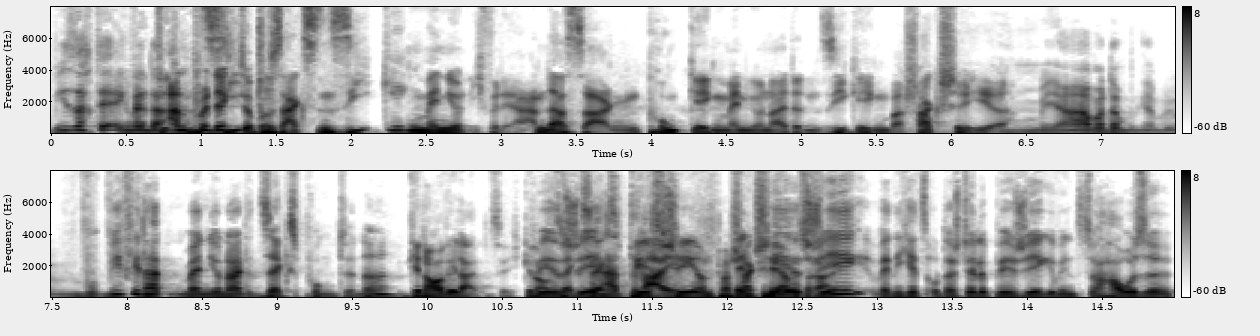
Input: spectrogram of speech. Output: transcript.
wie sagt der Engländer, Du- ein Sieg, unpredictable. du sagst einen Sieg gegen Man United. Ich würde eher anders sagen. Ein Punkt gegen Man United, ein Sieg gegen Başakşe hier. ja, aber da, wie viel hat Man United? Sechs Punkte, ne? Genau wie Leipzig. Genau. PSG Sechs, sechs, hat PSG drei. und wenn Başakşe haben drei. PSG, wenn ich jetzt unterstelle, PSG gewinnt zu Hause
